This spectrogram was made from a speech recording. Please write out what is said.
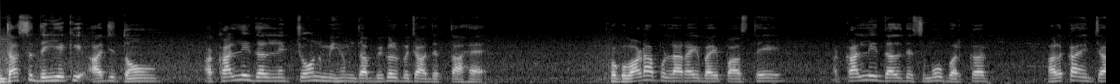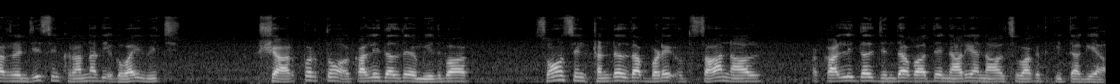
ਦੱਸ ਦਈਏ ਕਿ ਅੱਜ ਤੋਂ ਅਕਾਲੀ ਦਲ ਨੇ ਚੋਣ ਮੁਹਿੰਮ ਦਾ ਬਿਗਲ ਬੁਝਾ ਦਿੱਤਾ ਹੈ। ਫਗਵਾੜਾ ਪੁਲਾਰਾਈ ਬਾਈਪਾਸ ਤੇ ਅਕਾਲੀ ਦਲ ਦੇ ਸਮੂਹ ਵਰਕਰ ਹਲਕਾ ਇੰਚਾਰਜ ਰਣਜੀਤ ਸਿੰਘ ਖਰਾਨਾ ਦੀ ਅਗਵਾਈ ਵਿੱਚ ਹੁਸ਼ਿਆਰਪੁਰ ਤੋਂ ਅਕਾਲੀ ਦਲ ਦੇ ਉਮੀਦਵਾਰ ਸੋਹਣ ਸਿੰਘ ਠੰਡਲ ਦਾ ਬੜੇ ਉਤਸ਼ਾਹ ਨਾਲ ਅਕਾਲੀ ਦਲ ਜਿੰਦਾਬਾਦ ਦੇ ਨਾਰਿਆਂ ਨਾਲ ਸਵਾਗਤ ਕੀਤਾ ਗਿਆ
